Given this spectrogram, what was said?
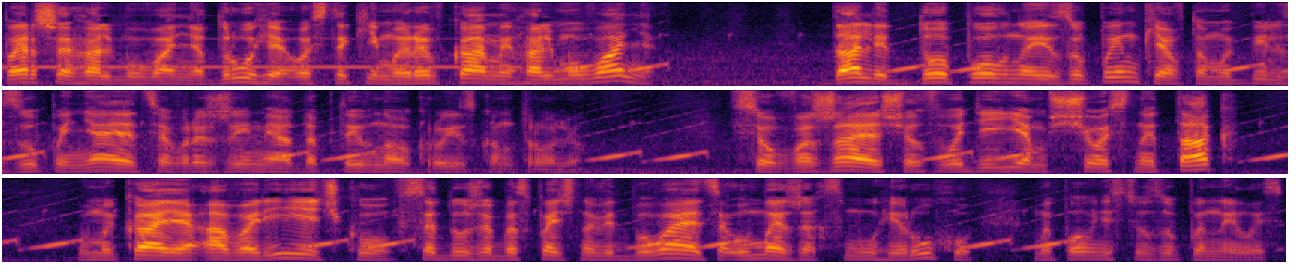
перше гальмування, друге ось такими ривками гальмування. Далі до повної зупинки автомобіль зупиняється в режимі адаптивного круїз-контролю. Все, вважає, що з водієм щось не так, вмикає аварієчку, все дуже безпечно відбувається. У межах смуги руху ми повністю зупинились.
